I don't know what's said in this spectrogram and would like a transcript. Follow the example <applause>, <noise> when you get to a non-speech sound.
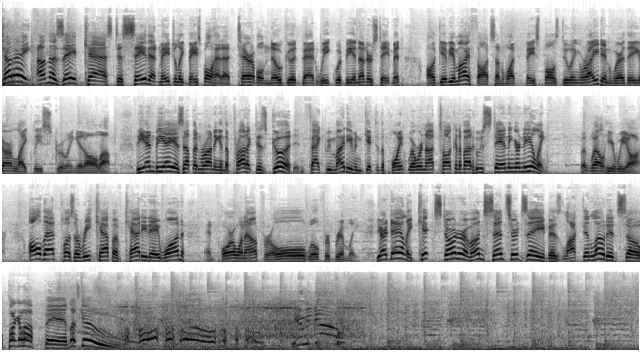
Today on the Zabecast, to say that Major League Baseball had a terrible, no good, bad week would be an understatement. I'll give you my thoughts on what baseball's doing right and where they are likely screwing it all up. The NBA is up and running, and the product is good. In fact, we might even get to the point where we're not talking about who's standing or kneeling. But, well, here we are. All that plus a recap of Caddy Day 1 and pour one out for old Wilford Brimley. Your daily Kickstarter of Uncensored Zabe is locked and loaded, so buckle up and let's go! <laughs> Here we go!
